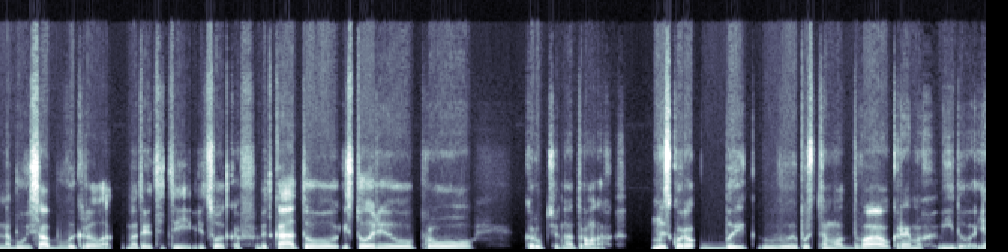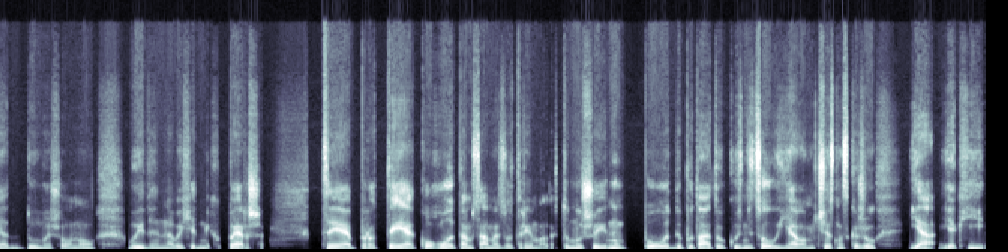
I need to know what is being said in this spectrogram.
НАБУ і САП викрила на 30% відкату історію про корупцію на дронах. Ми скоро ви- випустимо два окремих відео. Я думаю, що воно вийде на вихідних. Перше, це про те, кого там саме затримали. Тому що ну, по депутату Кузнєцову, я вам чесно скажу, я, як і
